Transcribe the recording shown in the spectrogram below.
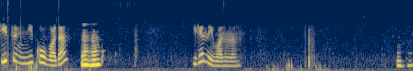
Ситникова, да? Угу. Елена Ивановна. Угу.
